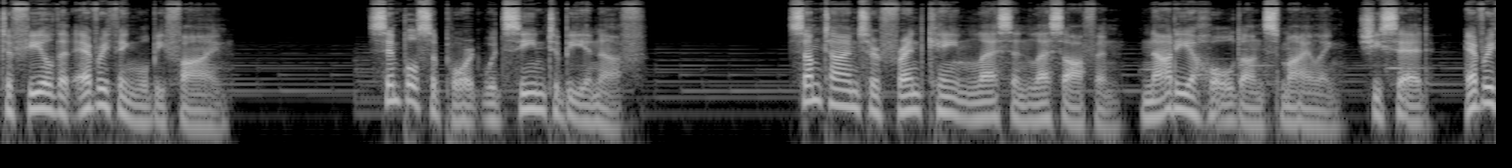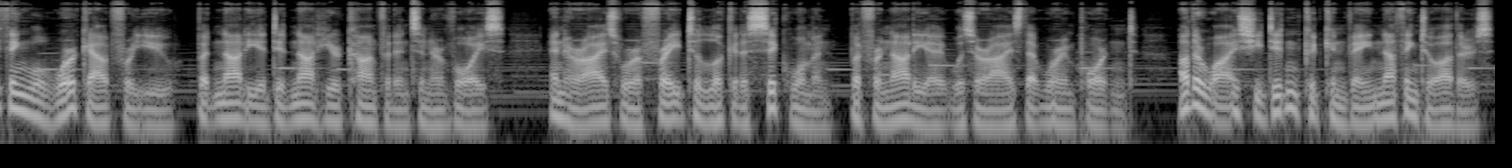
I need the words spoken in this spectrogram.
to feel that everything will be fine. Simple support would seem to be enough. Sometimes her friend came less and less often, Nadia hold on smiling, she said, everything will work out for you, but Nadia did not hear confidence in her voice, and her eyes were afraid to look at a sick woman, but for Nadia it was her eyes that were important. Otherwise she didn't could convey nothing to others.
